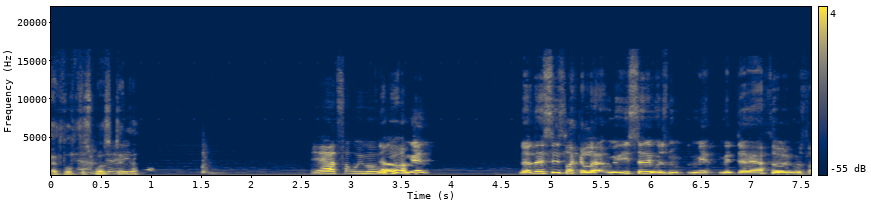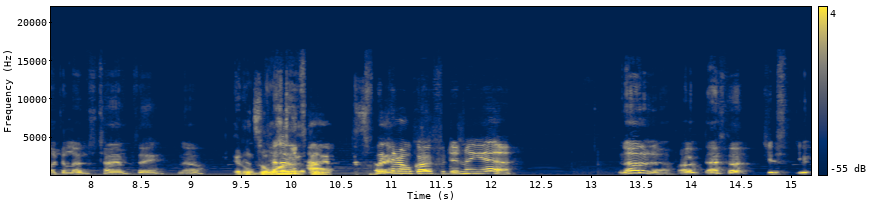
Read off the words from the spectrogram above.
I thought this was do. dinner. Yeah, I thought we were. No, I mean, no. This is like a. lu- You said it was mid- midday. I thought it was like a lunchtime thing. No, It'll It's a be dinner. lunchtime. time. It's we can all go for dinner. Yeah. No, no, no. I, I thought just you.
